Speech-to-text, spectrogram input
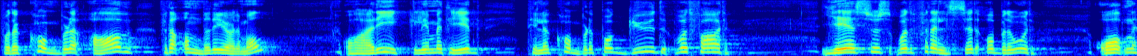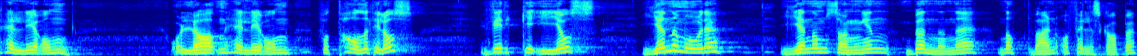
for å koble av fra andre gjøremål og ha rikelig med tid til å koble på Gud, vår Far, Jesus, vår Frelser og Bror, og Den hellige ånd. Og la Den hellige ånd få tale til oss, virke i oss gjennom ordet, gjennom sangen, bønnene, nattverden og fellesskapet.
